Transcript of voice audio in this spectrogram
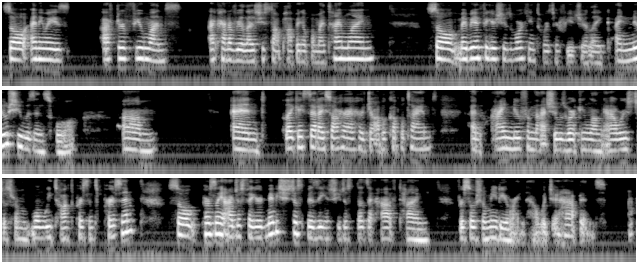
So, anyways, after a few months, I kind of realized she stopped popping up on my timeline. So maybe I figured she was working towards her future. Like I knew she was in school. Um, and like I said, I saw her at her job a couple times. And I knew from that she was working long hours just from when we talked person to person. So, personally, I just figured maybe she's just busy and she just doesn't have time for social media right now, which it happens.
